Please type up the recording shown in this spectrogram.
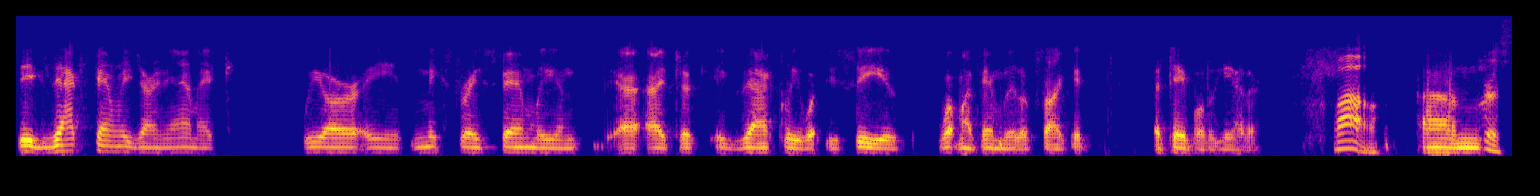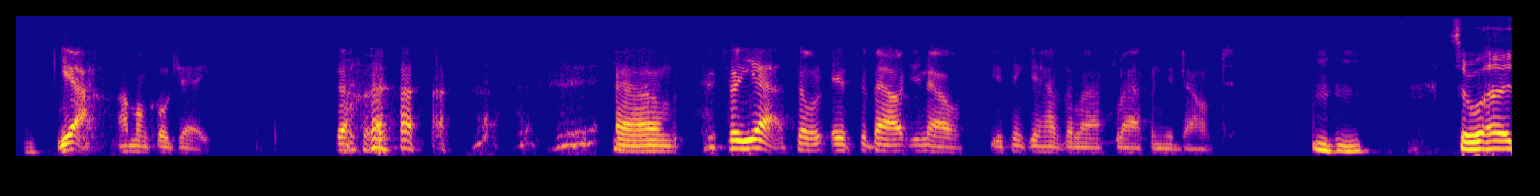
The exact family dynamic. We are a mixed race family, and I, I took exactly what you see is what my family looks like at a table together. wow, Um, interesting. yeah, I'm Uncle Jay. So, um, so yeah, so it's about you know you think you have the last laugh and you don't. hmm So, uh,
